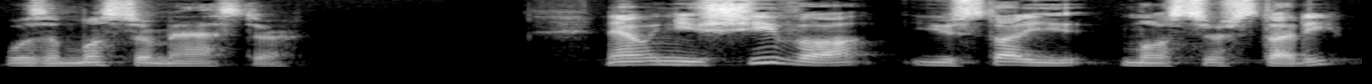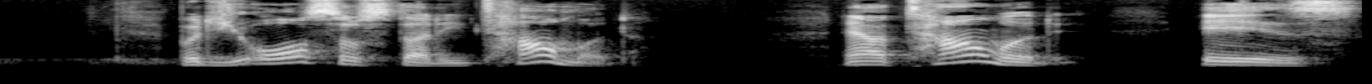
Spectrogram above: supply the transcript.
was a Mussar master. Now in yeshiva you study Mussar study, but you also study Talmud. Now Talmud is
